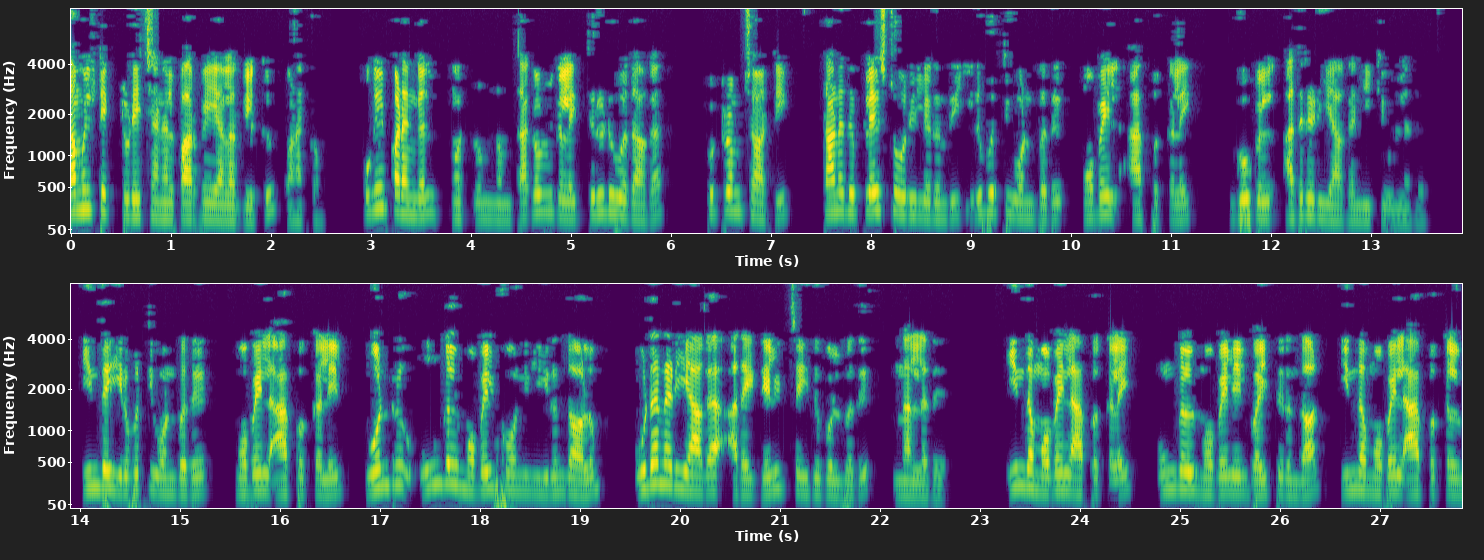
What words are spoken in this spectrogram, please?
தமிழ் டெக் டுடே சேனல் பார்வையாளர்களுக்கு வணக்கம். புகைப்படங்கள் மற்றும் நம் தகவல்களை திருடுவதாக குற்றம் சாட்டி தனது பிளே ஸ்டோரிலிருந்து இருபத்தி ஒன்பது மொபைல் ஆப்புகளை கூகுள் அதிரடியாக நீக்கியுள்ளது. இந்த இருபத்தி ஒன்பது மொபைல் ஆப்புகளில் ஒன்று உங்கள் மொபைல் போனில் இருந்தாலும் உடனடியாக அதை டெலிட் செய்து கொள்வது நல்லது. இந்த மொபைல் ஆப்புகளை உங்கள் மொபைலில் வைத்திருந்தால் இந்த மொபைல் ஆப்புகள்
